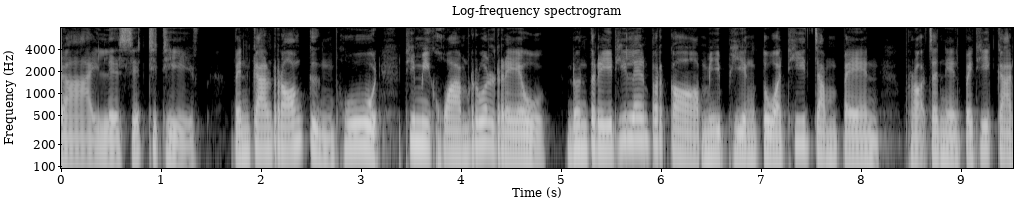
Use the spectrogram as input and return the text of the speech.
dry recitative เป็นการร้องกึ่งพูดที่มีความรวดเร็ว ดนตรีที่เล่นประกอบมีเพียงตัวที่จำเป็น เพราะจะเน้นไปที่การ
